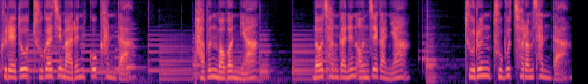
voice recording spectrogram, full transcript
그래도 두 가지 말은 꼭 한다. 밥은 먹었냐? 너 장가는 언제 가냐? 둘은 부부처럼 산다.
